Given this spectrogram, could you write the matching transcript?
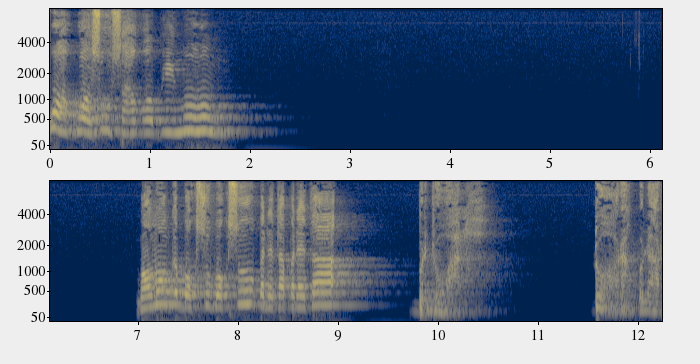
Wah, gua susah, gua bingung. Ngomong ke boksu-boksu, pendeta-pendeta, berdoalah. Doa orang benar,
